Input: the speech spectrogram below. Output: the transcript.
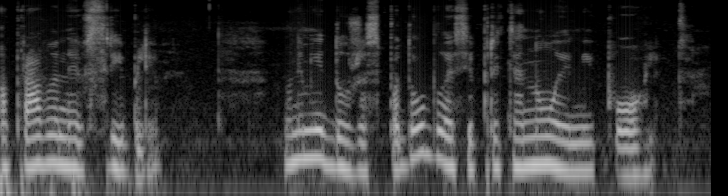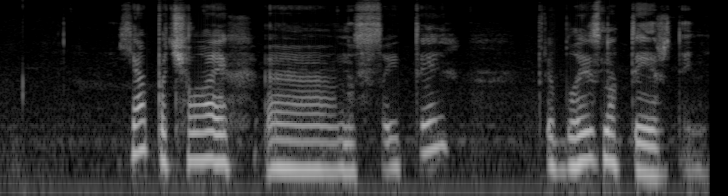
оправлений в сріблі. Вони мені дуже сподобались і притягнули мій погляд. Я почала їх е, носити приблизно тиждень.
